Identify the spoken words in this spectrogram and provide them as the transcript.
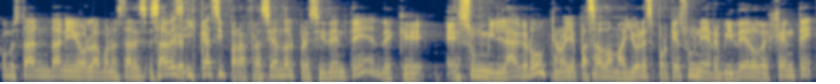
¿Cómo están, Dani? Hola, buenas tardes. ¿Sabes? Y casi parafraseando al presidente de que es un milagro que no haya pasado a mayores porque es un hervidero de gente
